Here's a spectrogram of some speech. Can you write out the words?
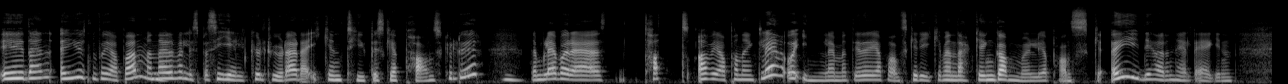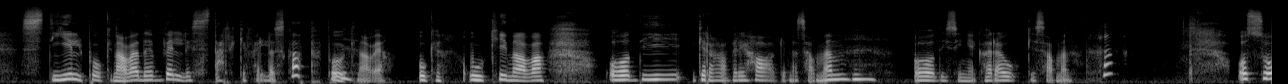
Eh, Det er en øy utenfor Japan, men det er en veldig spesiell kultur der. Det er ikke en typisk japansk kultur. Mm. Den ble bare tatt av Japan, egentlig, og innlemmet i det japanske riket. Men det er ikke en gammel japansk øy. De har en helt egen stil på Okinawa. Det er veldig sterke fellesskap på Okinawa. Ok Okinawa. Og de graver i hagene sammen. Og de synger karaoke sammen. Og så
